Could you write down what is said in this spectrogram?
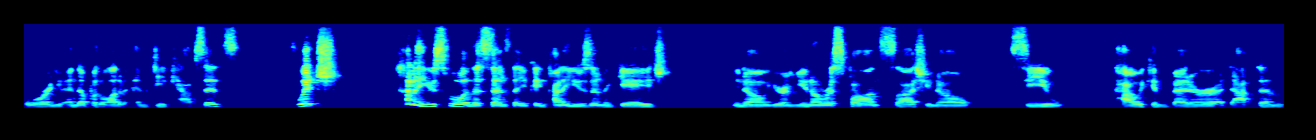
poor, and you end up with a lot of empty capsids which kind of useful in the sense that you can kind of use them to gauge, you know, your immunoresponse slash, you know, see how we can better adapt them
